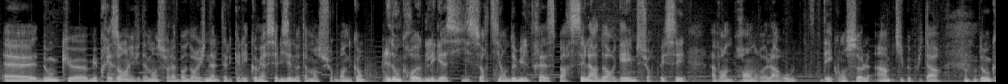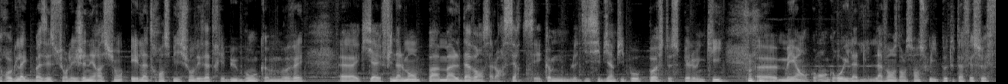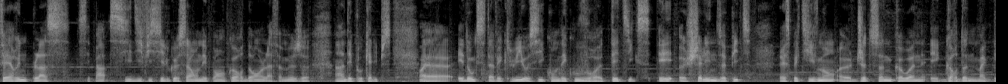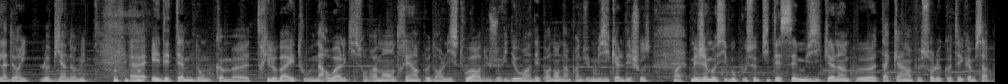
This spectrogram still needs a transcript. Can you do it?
Euh, donc, euh, mais présent évidemment sur la bande originale telle qu'elle est commercialisée notamment sur Bandcamp. Et donc Rogue Legacy sorti en 2013 par Cellardor Games sur PC avant de prendre la route des consoles un petit peu plus tard. donc roguelike basé sur les générations et la transmission des attributs bons comme mauvais, euh, qui a finalement pas mal d'avance. Alors certes, c'est comme le dit si bien Pipo post-Spelunky, euh, mais en, en, gros il a de l'avance dans le sens où il peut tout à fait se faire une place. C'est pas si difficile que ça. On n'est pas encore dans la fameuse Indépocalypse. Euh, et donc c'est avec lui aussi qu'on découvre Tetix et Shell in the Pit, respectivement euh, Judson Cowan et Gordon McGladdery, le bien nommé, euh, et des thèmes donc comme euh, Trilobite ou Narwhal qui sont vraiment entrés un peu dans l'histoire du jeu vidéo indépendant d'un point de vue musical des choses. Ouais. Mais j'aime aussi beaucoup ce petit essai musical un peu taquin, un peu sur le côté comme ça,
